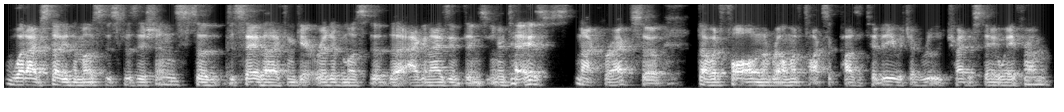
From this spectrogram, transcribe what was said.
what I've studied the most is physicians. So to say that I can get rid of most of the agonizing things in your day is not correct. So that would fall in the realm of toxic positivity, which I really try to stay away from.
